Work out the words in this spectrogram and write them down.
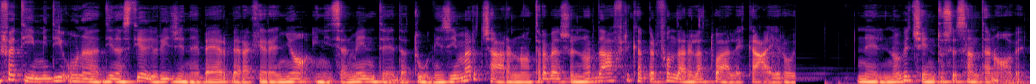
Fatimidi, una dinastia di origine berbera che regnò inizialmente da Tunisi, marciarono attraverso il Nord Africa per fondare l'attuale Cairo nel 969.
